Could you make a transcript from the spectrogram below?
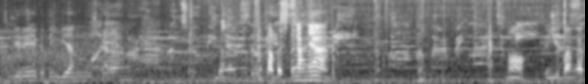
sendiri ketinggian sekarang. Sedangkan belum sampai setengahnya. No tinggi banget.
